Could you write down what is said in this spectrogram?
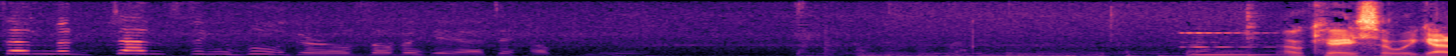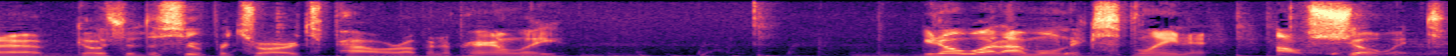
send the dancing hula girls over here to help you. Okay, so we gotta go through the supercharged power up, and apparently. You know what? I won't explain it. I'll show it.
